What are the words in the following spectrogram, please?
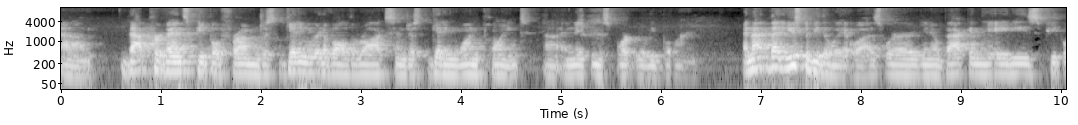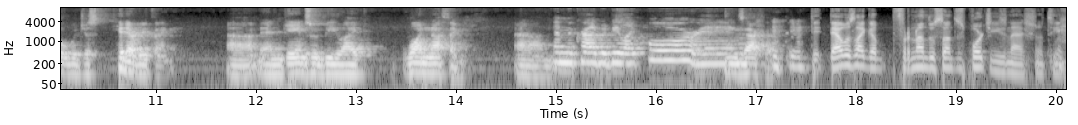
um, that prevents people from just getting rid of all the rocks and just getting one point uh, and making the sport really boring. And that, that used to be the way it was, where you know back in the '80s, people would just hit everything, um, and games would be like one nothing. Um, And the crowd would be like, boring. exactly. That was like a Fernando Santos Portuguese national team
